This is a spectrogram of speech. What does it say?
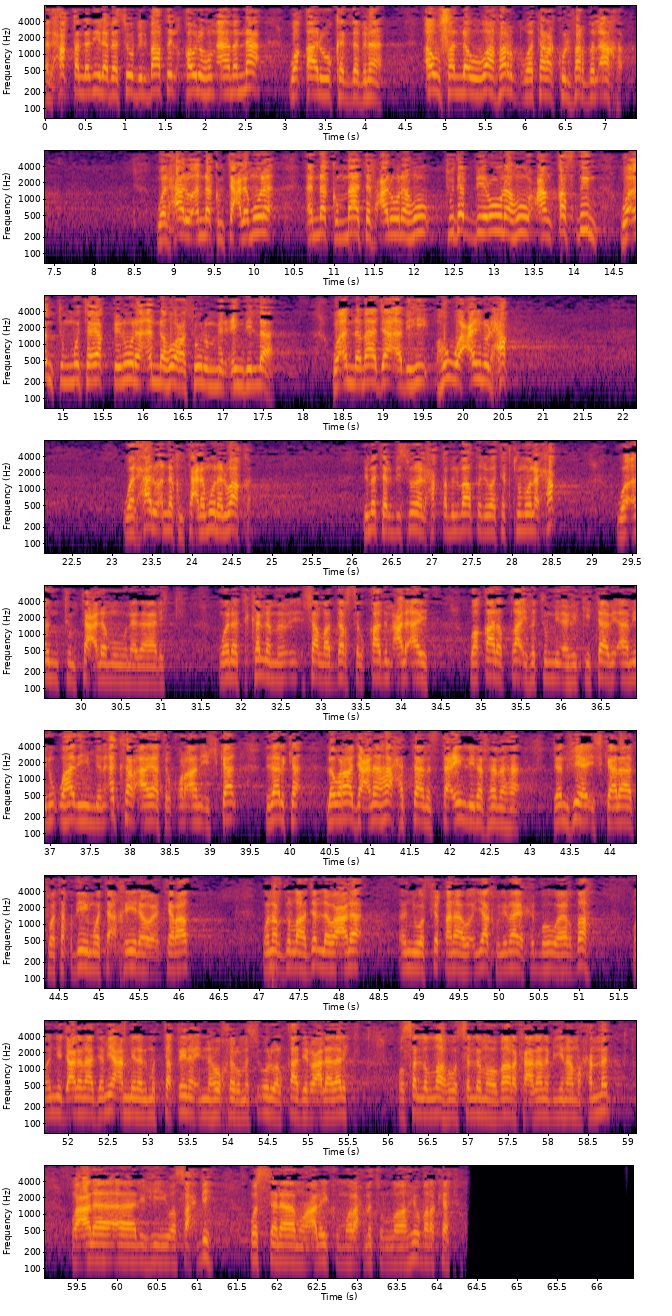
الحق الذي لبسوه بالباطل. قولهم آمنا وقالوا كذبنا أو صلوا فرض وتركوا الفرض الآخر. والحال أنكم تعلمون أنكم ما تفعلونه تدبرونه عن قصد وأنتم متيقنون أنه رسول من عند الله وأن ما جاء به هو عين الحق. والحال أنكم تعلمون الواقع. لم تلبسون الحق بالباطل وتكتمون الحق؟ وأنتم تعلمون ذلك. ونتكلم إن شاء الله الدرس القادم على آية وقالت طائفة من أهل الكتاب آمنوا. وهذه من أكثر آيات القرآن إشكال. لذلك لو راجعناها حتى نستعين لنفهمها. لأن فيها إشكالات وتقديم وتأخير واعتراض. ونرجو الله جل وعلا أن يوفقنا وإياكم لما يحبه ويرضاه وأن يجعلنا جميعا من المتقين إنه خير مسؤول والقادر على ذلك. وصلى الله وسلم وبارك على نبينا محمد وعلى آله وصحبه. والسلام عليكم ورحمة الله وبركاته.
